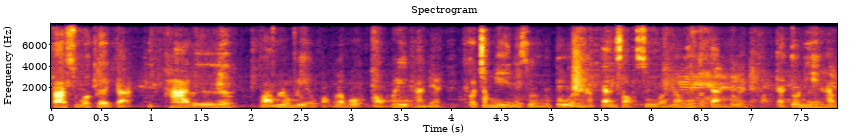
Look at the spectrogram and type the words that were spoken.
ถ้าสมมติว่าเกิดจากผิดพลาดหรือ ความล้มเหลวของระบบของผลิตภัณฑ์เนี่ยก็จะมีในส่วนของตัวนะครับ การสอบสวนแล้วเงินประกันด้วย แต่ตัวนี้ครับ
